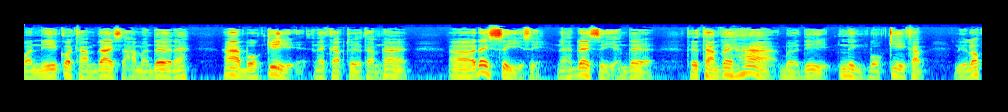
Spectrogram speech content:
วันนี้ก็ทำได้3อันเดอร์นะ5โบกี้นะครับเธอทำได้ได้ 4 สินะได้4อันเดอร์เธอทำได้ 5 เบอร์ดี้1โบกี้ครับหรือลบ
